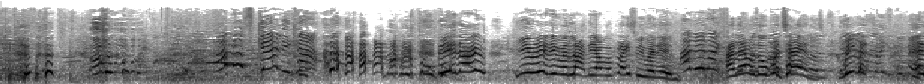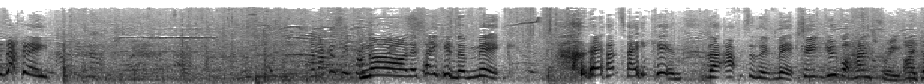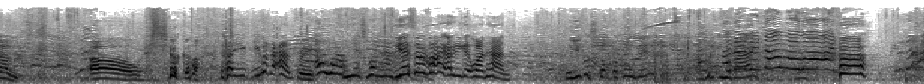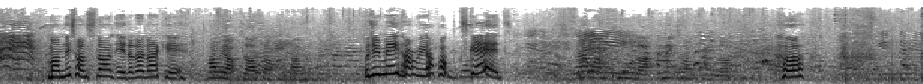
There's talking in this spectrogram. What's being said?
I'm a scaredy cat. you know, you didn't even like the other place we went in. I do like. And that was all pretend. We could, exactly. And I can see from No, they're taking the mick. they are taking the absolute mick. See, you got hands free. I don't. Oh, sugar. you, you got the hand free? Oh, wow. Yes, one hand. Yes, so if I only get one hand. Well, you can stop recording and put it in your bag. Mum, this one's slanted. I don't like it. Hurry up, Zara, so I can come. What do you mean, hurry up? I'm scared. That one's smaller. The next one's smaller.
